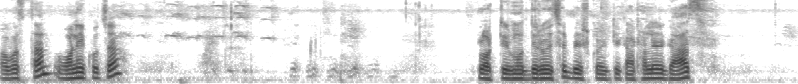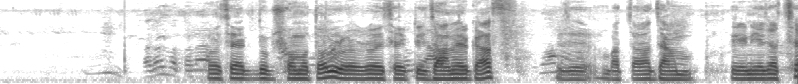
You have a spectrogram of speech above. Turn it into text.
অবস্থান, অনেক উঁচা। প্লটটির মধ্যে রয়েছে বেশ কয়েকটি কাঁঠালের গাছ। রয়েছে একদম সমতল, রয়েছে একটি জামের গাছ। এই যে বাচ্চারা জাম পেরে নিয়ে যাচ্ছে।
